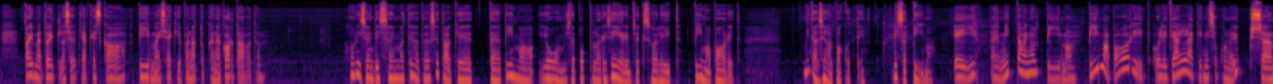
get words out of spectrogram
taimetoitlased ja kes ka piima isegi juba natukene kardavad. horisondis sain ma teada sedagi, et piima joomise populariseerimiseks olid piimapaarid. mida seal pakuti? lihtsalt piima ei, äh, mitte ainult piima, piimapaarid olid jällegi niisugune üks äh,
